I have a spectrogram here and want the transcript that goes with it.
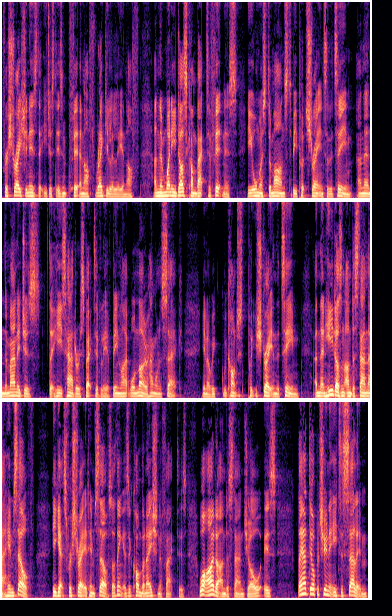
frustration is that he just isn't fit enough regularly enough, and then when he does come back to fitness, he almost demands to be put straight into the team, and then the managers that he's had respectively have been like, well, no, hang on a sec you know, we, we can't just put you straight in the team. And then he doesn't understand that himself. He gets frustrated himself. So I think it's a combination of factors. What I don't understand, Joel, is they had the opportunity to sell him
